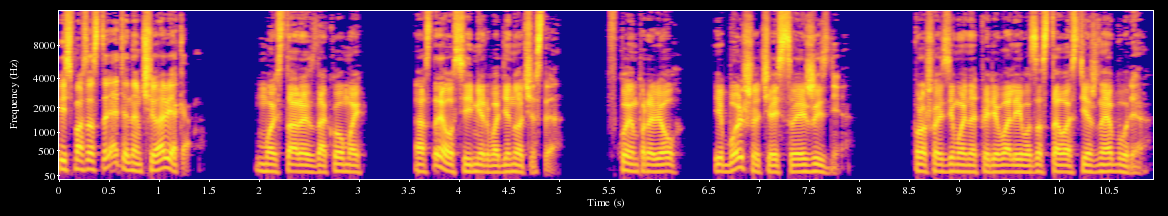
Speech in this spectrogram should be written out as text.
весьма состоятельным человеком. Мой старый знакомый оставил сей мир в одиночестве, в коем провел и большую часть своей жизни. Прошлой зимой на перевале его застала снежная буря,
